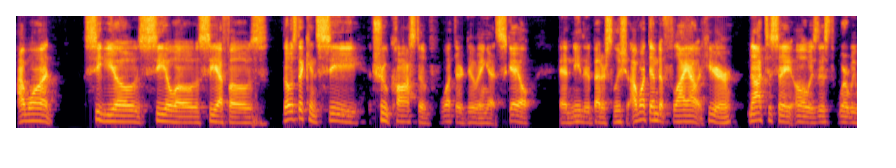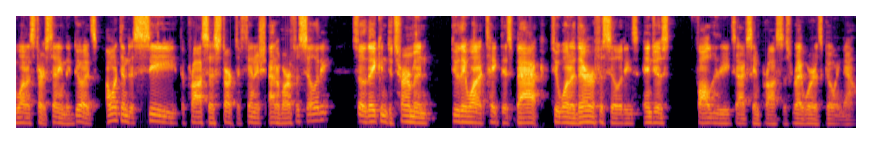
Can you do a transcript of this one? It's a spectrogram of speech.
I want CEOs, COOs, CFOs, those that can see the true cost of what they're doing at scale and need a better solution. I want them to fly out here, not to say, oh, is this where we want to start sending the goods? I want them to see the process start to finish out of our facility so they can determine do they want to take this back to one of their facilities and just follow the exact same process right where it's going now.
